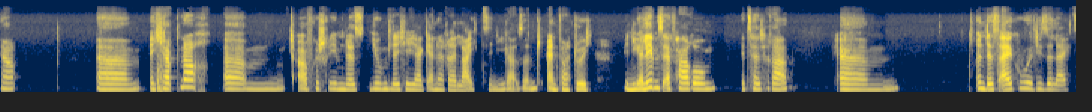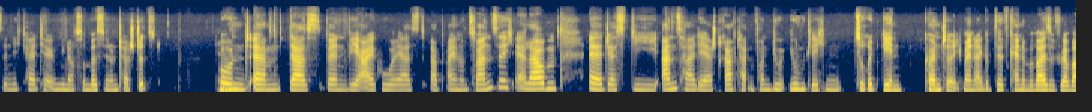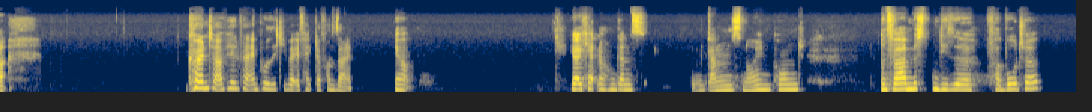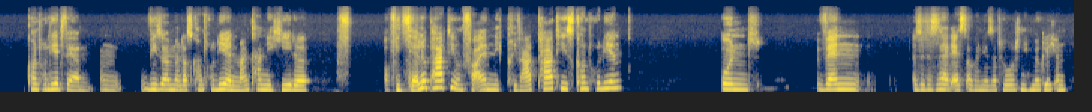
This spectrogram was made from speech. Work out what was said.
Ja. Ähm, ich habe noch ähm, aufgeschrieben, dass Jugendliche ja generell leichtsinniger sind, einfach durch weniger Lebenserfahrung etc. Ähm, und dass Alkohol diese Leichtsinnigkeit ja irgendwie noch so ein bisschen unterstützt. Mhm. Und ähm, dass, wenn wir Alkohol erst ab 21 erlauben, äh, dass die Anzahl der Straftaten von Ju Jugendlichen zurückgehen könnte. Ich meine, da gibt es jetzt keine Beweise für, aber könnte auf jeden Fall ein positiver Effekt davon sein. Ja. Ja, ich hätte noch einen ganz, ganz neuen Punkt. Und zwar müssten diese Verbote kontrolliert werden. Und wie soll man das kontrollieren? Man kann nicht jede offizielle Party und vor allem nicht Privatpartys kontrollieren. Und wenn, also das ist halt erst organisatorisch nicht möglich und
